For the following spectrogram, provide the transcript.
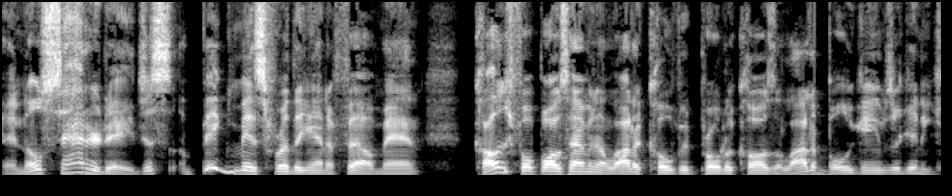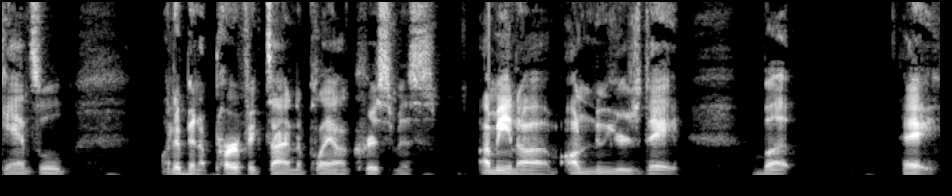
and no Saturday. Just a big miss for the NFL, man. College football is having a lot of COVID protocols. A lot of bowl games are getting canceled. Would have been a perfect time to play on Christmas. I mean, um, on New Year's Day. But hey,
